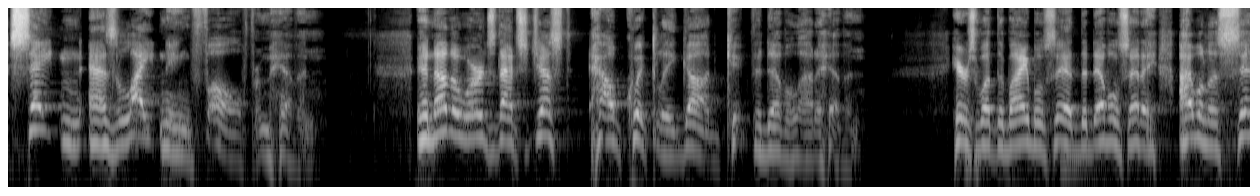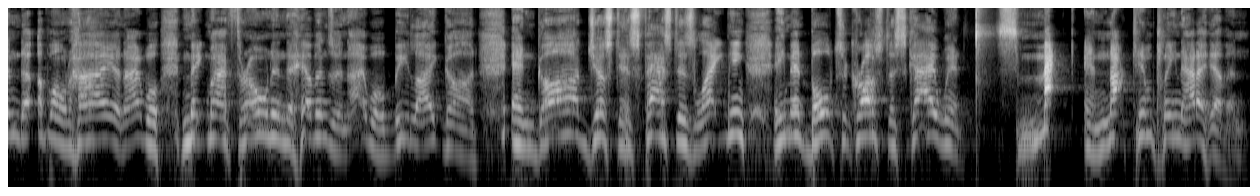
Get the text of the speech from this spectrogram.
Satan as lightning fall from heaven. In other words, that's just how quickly God kicked the devil out of heaven. Here's what the Bible said. The devil said, I will ascend up on high and I will make my throne in the heavens and I will be like God. And God, just as fast as lightning, amen, bolts across the sky, went smack and knocked him clean out of heaven.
